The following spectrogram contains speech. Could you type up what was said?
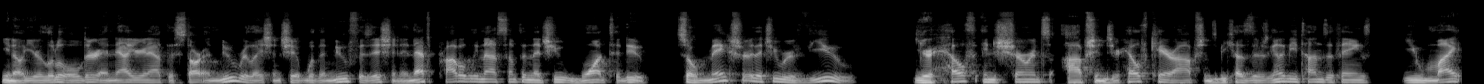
you know, you're a little older and now you're going to have to start a new relationship with a new physician. And that's probably not something that you want to do. So make sure that you review your health insurance options, your health care options, because there's going to be tons of things you might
